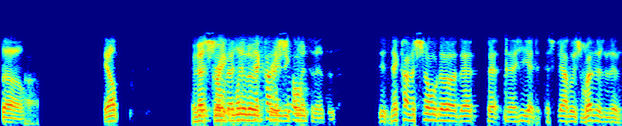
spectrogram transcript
So, yep, and that It's great. that, one of those crazy showed, coincidences. that kind of showed uh, that that that he had established residence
